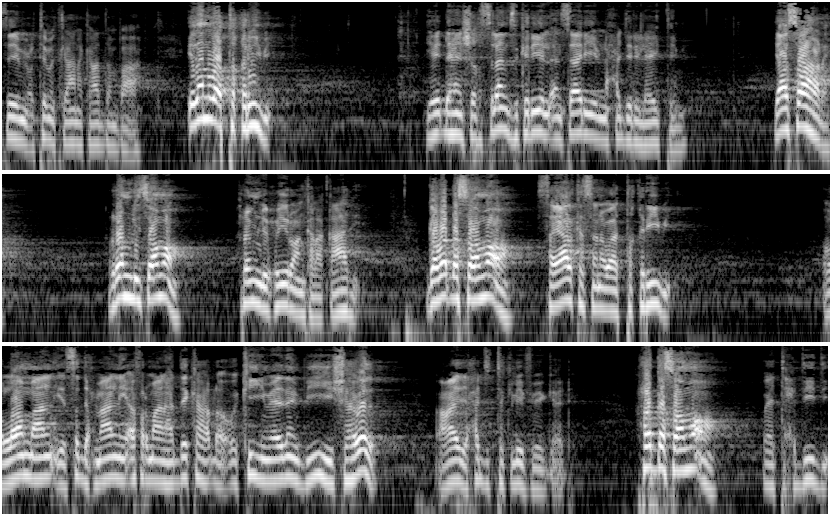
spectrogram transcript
sidii muctamadkaana kaa damba ah. Idan waa taqriibi. Yay dhaheen sheekh islaam zakariya alansaari ibnu xajar ilhaytami yaa soo hadhay ramli soomoo ramli wuxuu yidhi waan kala qaadi. Gabadha sooma oh sagaalka sano waa taqriibi. Oo laba maalin iyo saddex maalin iyo afar maalin haddii ka hadha oo ka yimaadaan biyihii shahwada caadi xaji takliif way gaadhay ragga sooma oh waa taxdiidi.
